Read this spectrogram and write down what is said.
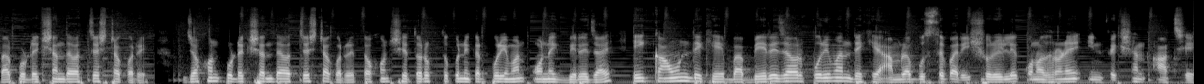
বা প্রোটেকশান দেওয়ার চেষ্টা করে। যখন প্রোটেকশান দেওয়ার চেষ্টা করে, তখন শ্বেতরক্তকণিকার পরিমাণ অনেক বেড়ে যায়। এই কাউন্ট দেখে বা বেড়ে যাওয়ার পরিমাণ দেখে আমরা বুঝতে পারি শরীরে কোনো ধরনের ইনফেকশান আছে।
